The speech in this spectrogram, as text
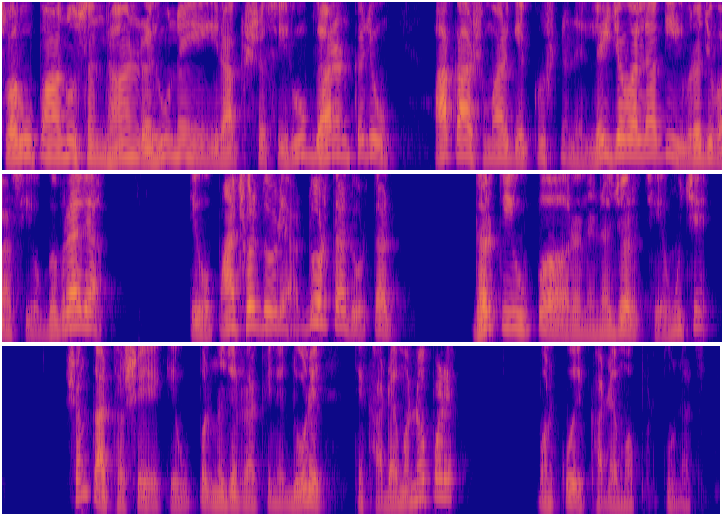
સ્વરૂપાનુસંધાન રહ્યું નહીં. રાક્ષસી રૂપ ધારણ કર્યું. આકાશ માર્ગે કૃષ્ણને લઈ જવા લાગી. વ્રજવાસીઓ ગભરાવ્યા. તેઓ પાછળ દોડ્યા. દોડતા દોડતા ધરતી ઉપર અને નજર છે ઊંચે. શંકા થશે કે ઉપર નજર રાખીને દોડે તે ખાડામાં ન પડે. પણ કોઈ ખાડામાં પડતું નથી.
